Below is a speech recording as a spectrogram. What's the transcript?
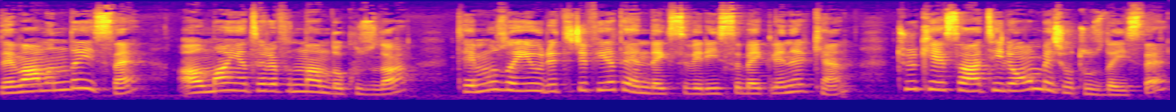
Devamında ise Almanya tarafından 9'da Temmuz ayı üretici fiyat endeksi verisi beklenirken Türkiye saatiyle 15.30'da ise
